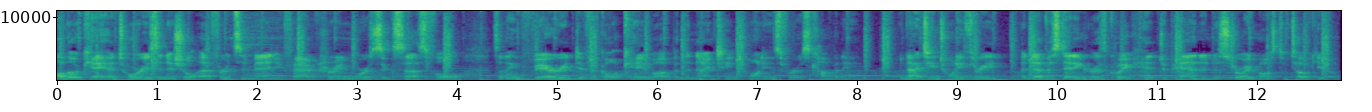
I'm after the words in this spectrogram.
Although Kei Hattori's initial efforts in manufacturing were successful, something very difficult came up in the 1920s for his company. In 1923, a devastating earthquake hit Japan and destroyed most of Tokyo.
